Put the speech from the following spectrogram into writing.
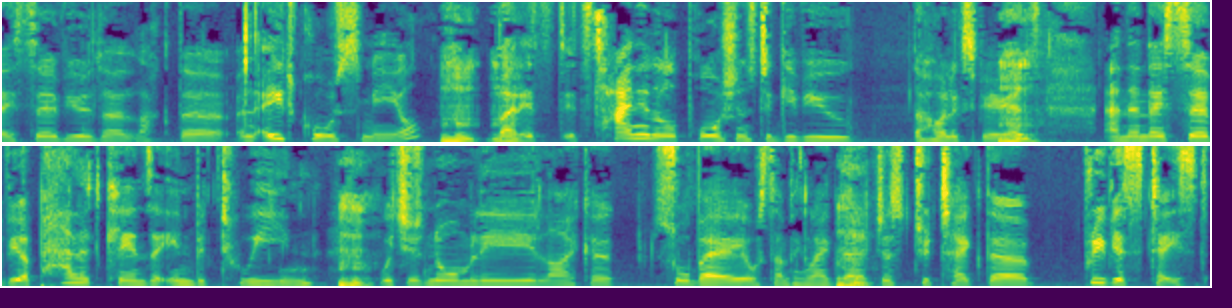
they serve you the like the an eight course meal, Mm-hmm, but it's it's tiny little portions to give you the whole experience, Mm-hmm. and then they serve you a palate cleanser in between, Mm-hmm. which is normally like a sorbet or something like Mm-hmm. that, just to take the previous taste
